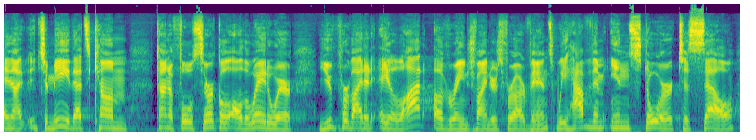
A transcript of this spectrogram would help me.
And I, to me, that's come kind of full circle all the way to where you've provided a lot of rangefinders for our events. We have them in store to sell,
